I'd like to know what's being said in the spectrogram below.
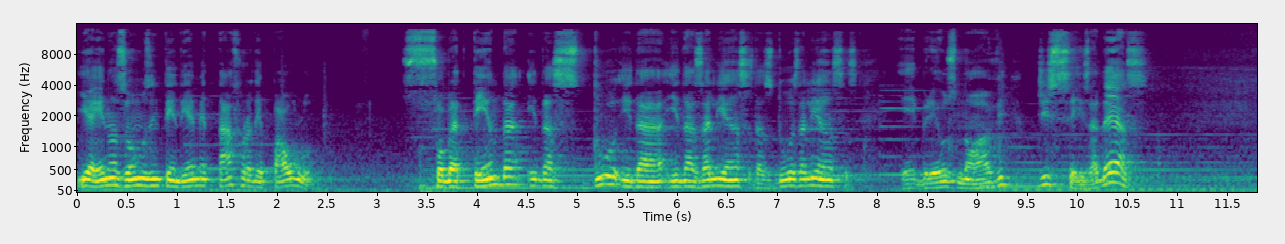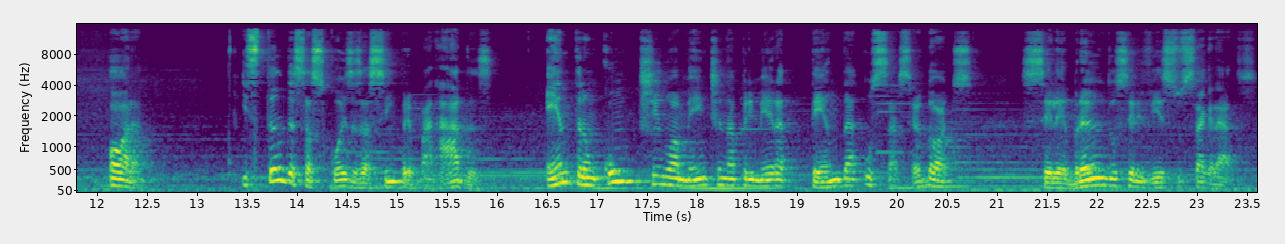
E aí nós vamos entender a metáfora de Paulo sobre a tenda e das, duas, e, da, e das alianças, das duas alianças. Hebreus 9, de 6 a 10. Ora, estando essas coisas assim preparadas, entram continuamente na primeira tenda os sacerdotes, celebrando os serviços sagrados.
